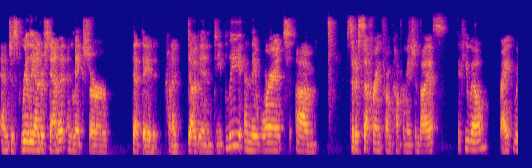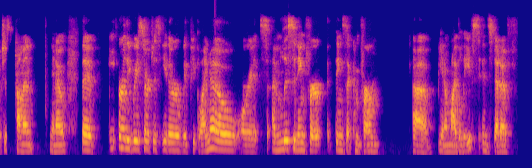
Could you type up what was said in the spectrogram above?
and just really understand it and make sure that they'd kind of dug in deeply and they weren't um, sort of suffering from confirmation bias, if you will, right? Which is common. You know, the early research is either with people I know or it's I'm listening for things that confirm uh, you know my beliefs instead of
